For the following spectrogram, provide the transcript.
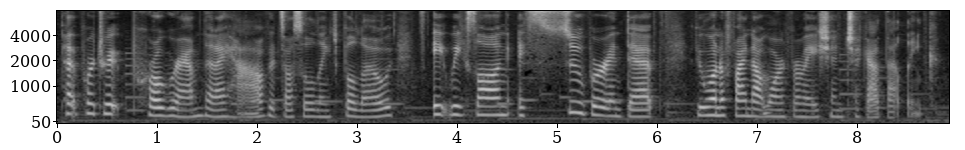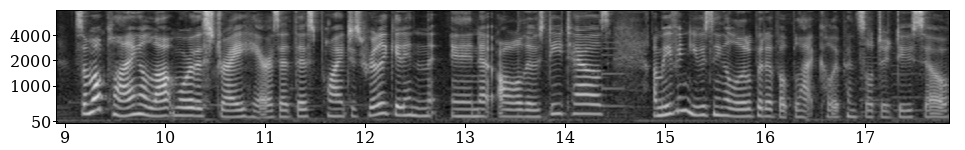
pet portrait program that I have. It's also linked below. It's eight weeks long. It's super in depth. If you want to find out more information, check out that link. So I'm applying a lot more of the stray hairs at this point, just really getting in all those details. I'm even using a little bit of a black color pencil to do so.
